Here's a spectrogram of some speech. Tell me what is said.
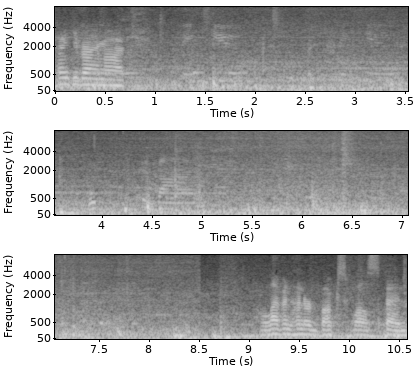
Thank you very much. Thank you. Goodbye. Eleven hundred bucks well spent.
